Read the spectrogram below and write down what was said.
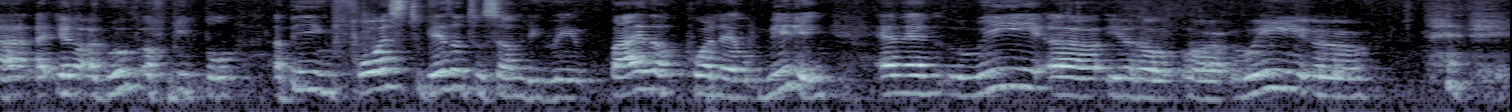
uh, a- you know, a group of people uh, being forced together to some degree by the Cornell meeting, and then re, uh, you know, uh, uh,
